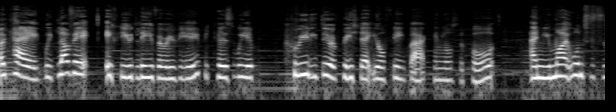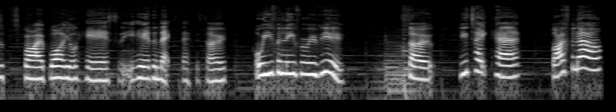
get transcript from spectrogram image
Okay, we'd love it if you'd leave a review because we really do appreciate your feedback and your support. And you might want to subscribe while you're here so that you hear the next episode or even leave a review. So you take care. Bye for now.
